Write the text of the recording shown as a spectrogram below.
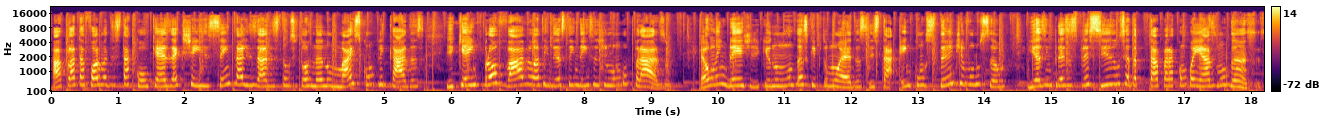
A plataforma destacou que as exchanges centralizadas estão se tornando mais complicadas e que é improvável atender as tendências de longo prazo. É um lembrete de que no mundo das criptomoedas está em constante evolução e as empresas precisam se adaptar para acompanhar as mudanças.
